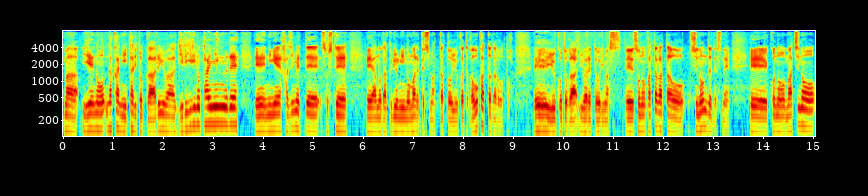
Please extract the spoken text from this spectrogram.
まあ、家の中にいたりとかあるいはギリギリのタイミングで、えー、逃げ始めてそして、えー、あの濁流に飲まれてしまったという方が多かっただろうと、えー、いうことが言われております、え、その方々を忍んでですね、え、この町の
